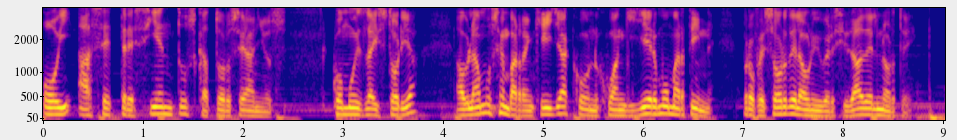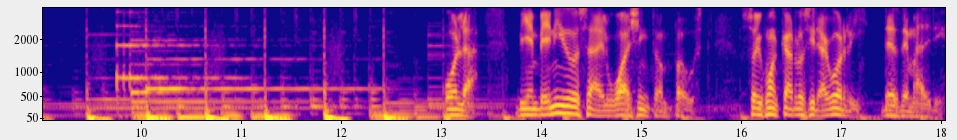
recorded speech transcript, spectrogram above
hoy hace 314 años. ¿Cómo es la historia? Hablamos en Barranquilla con Juan Guillermo Martín, profesor de la Universidad del Norte. Hola, bienvenidos a El Washington Post. Soy Juan Carlos Iragorri, desde Madrid.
